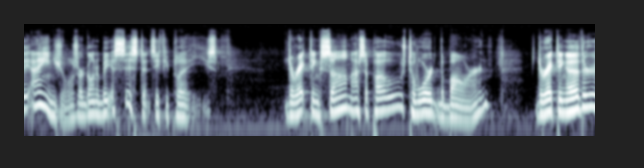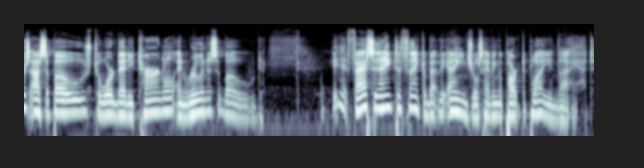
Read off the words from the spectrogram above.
the angels are going to be assistants, if you please. Directing some, I suppose, toward the barn, directing others, I suppose, toward that eternal and ruinous abode. Isn't it fascinating to think about the angels having a part to play in that?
